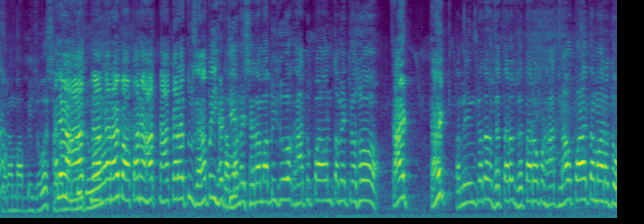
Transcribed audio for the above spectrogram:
શરમ આપી જુઓ અરે હાથ ના કરાય બાપાને હાથ ના કરાય તું જા ભાઈ હટજે તમને શરમ આપી જુઓ કે હાથ ઉપાડવાનું તમે કહો છો. સાઈડ સાઈડ તમે એમ કહેતા જતા રહો જતા રહો પણ હાથ ના ઉપાડે તમારે તો.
